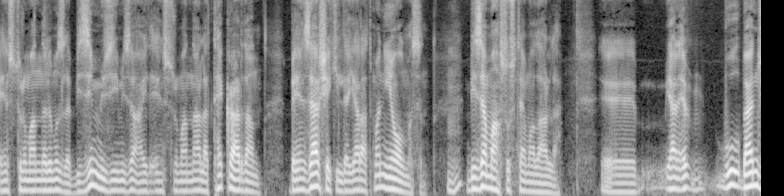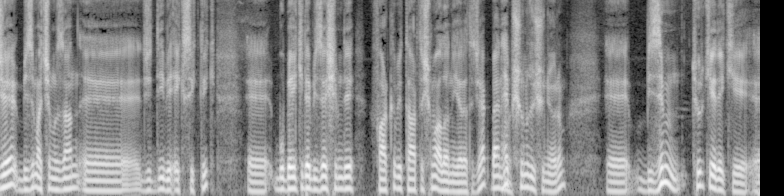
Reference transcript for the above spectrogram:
enstrümanlarımızla bizim müziğimize ait enstrümanlarla tekrardan benzer şekilde yaratma niye olmasın? Hı hı. Bize mahsus temalarla. Ee, yani bu bence bizim açımızdan e, ciddi bir eksiklik. E, bu belki de bize şimdi farklı bir tartışma alanı yaratacak. Ben hep evet. şunu düşünüyorum. E, bizim Türkiye'deki e,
